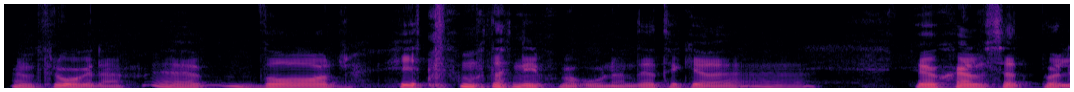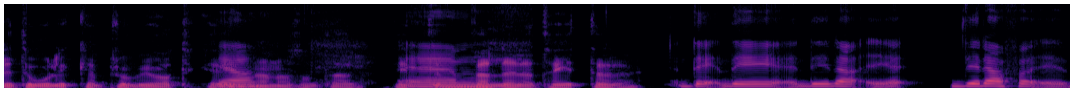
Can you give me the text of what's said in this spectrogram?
En fråga där. Eh, var hittar man den informationen? Det tycker jag eh, jag har själv sett på lite olika probiotika ja. innan och sånt där. Det är inte um, väldigt lätt att hitta det. Det, det, det, är, där, det är därför, eh,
